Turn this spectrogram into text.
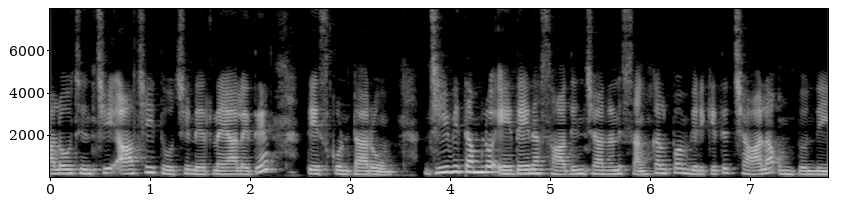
ఆలోచించి ఆచితూచి నిర్ణయాలైతే తీసుకుంటారు. జీవితంలో ఏదైనా సాధించాలని సంకల్పం వీరికైతే చాలా ఉంటుంది.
